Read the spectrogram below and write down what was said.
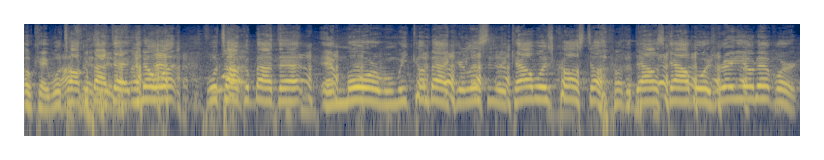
Okay, we'll talk about that. You know what? We'll talk about that and more when we come back. You're listening to Cowboys Crosstalk on the Dallas Cowboys Radio Network.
